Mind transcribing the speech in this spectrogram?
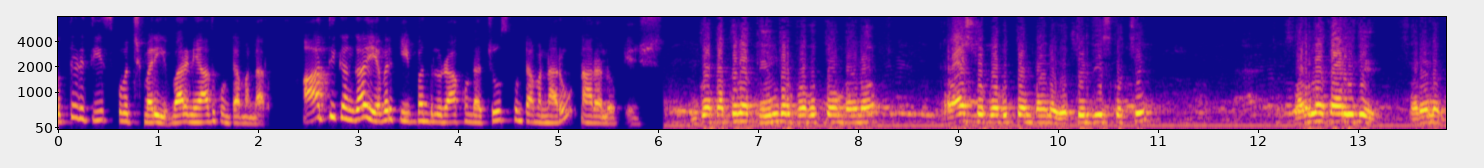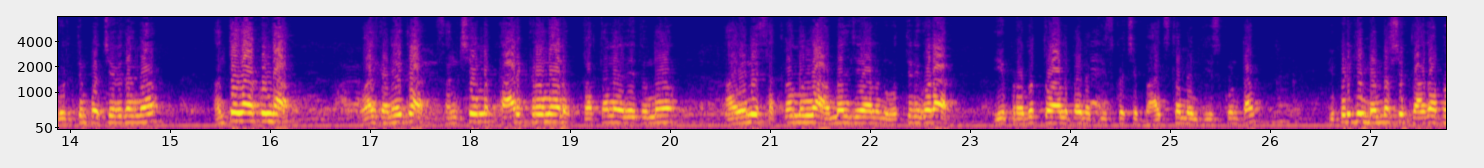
ఒత్తిడి తీసుకువచ్చి మరీ వారిని ఆదుకుంటామన్నారు. ఆర్థికంగా ఎవరికి ఇబ్బందులు రాకుండా చూసుకుంటామన్నారు నారా లోకేష్. ఇంకో పక్కన కేంద్ర ప్రభుత్వం పైన రాష్ట్ర ప్రభుత్వం పైన ఒత్తిడి తీసుకొచ్చి స్వర్ణకారులకి సరైన గుర్తింపు వచ్చే విధంగా అంతేకాకుండా వాళ్ళకి అనేక సంక్షేమ కార్యక్రమాలు గతంలో ఏదైతే ఉన్నాయో అవన్నీ సక్రమంగా అమలు చేయాలని ఒత్తిడి కూడా ఈ ప్రభుత్వాలపైన తీసుకొచ్చే బాధ్యత మేము తీసుకుంటాం. ఇప్పటికీ మెంబర్షిప్ దాదాపు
